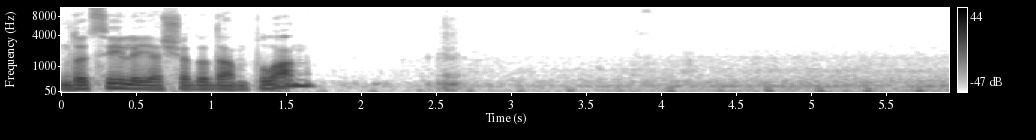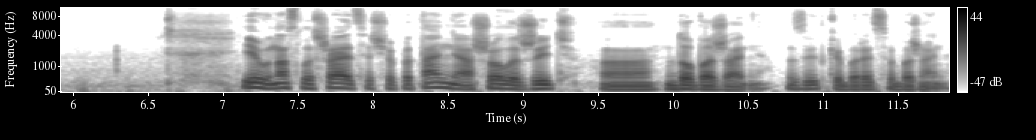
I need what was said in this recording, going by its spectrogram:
До цілі я ще додам план. І у нас лишається ще питання, а що лежить е, до бажання? Звідки береться бажання?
